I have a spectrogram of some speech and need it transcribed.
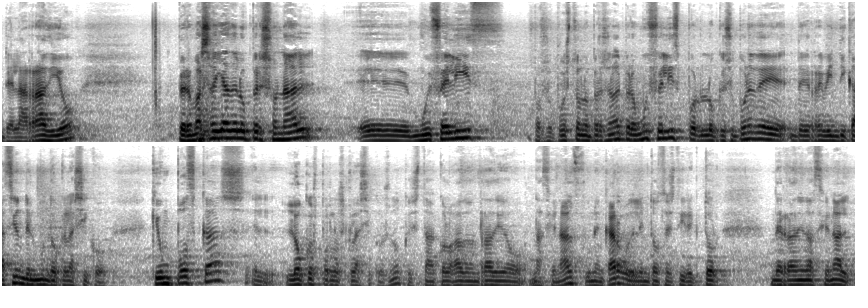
de la radio. Pero más allá de lo personal, eh, muy feliz, por supuesto en lo personal, pero muy feliz por lo que supone de, de reivindicación del mundo clásico. Que un podcast, el Locos por los Clásicos, ¿no? que está colgado en Radio Nacional, fue un encargo del entonces director de Radio Nacional,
